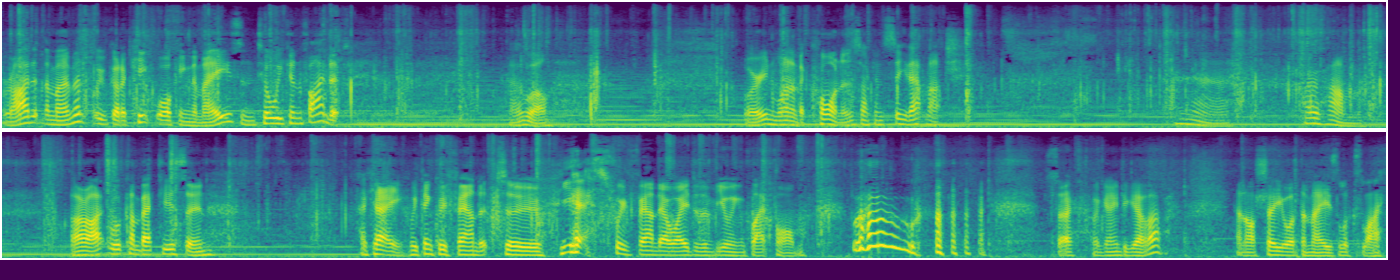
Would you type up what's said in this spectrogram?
right at the moment, we've got to keep walking the maze until we can find it. Oh well. We're in one of the corners, I can see that much. Ah, ho hum. All right, we'll come back to you soon. Okay, we think we found it too. Yes, we found our way to the viewing platform. Woohoo! so we're going to go up and I'll show you what the maze looks like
